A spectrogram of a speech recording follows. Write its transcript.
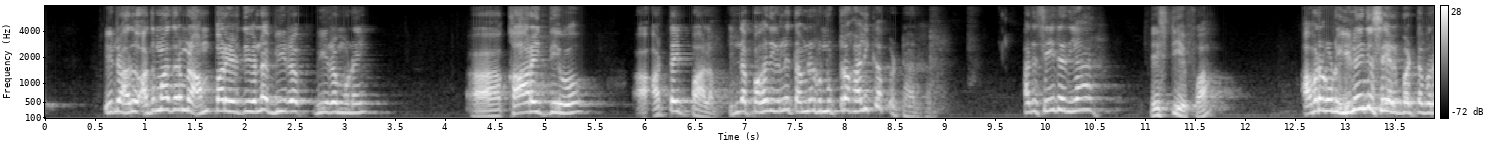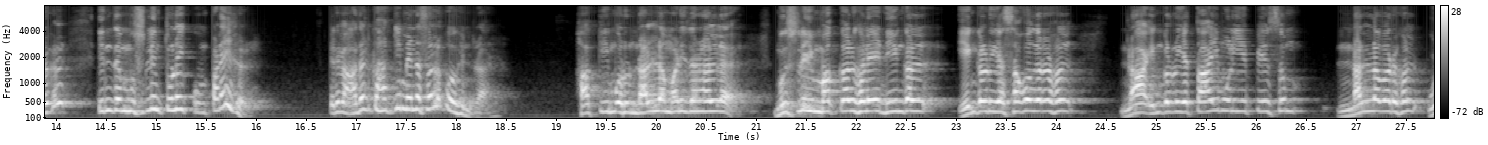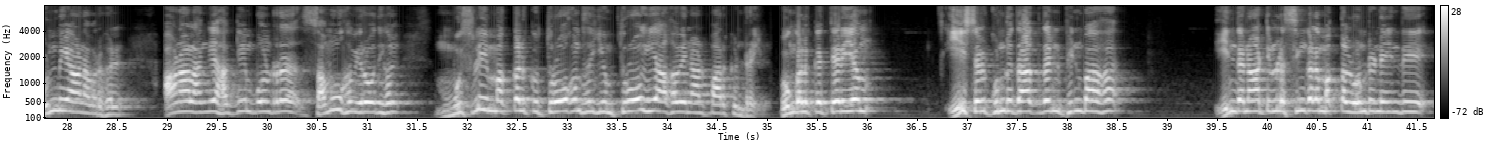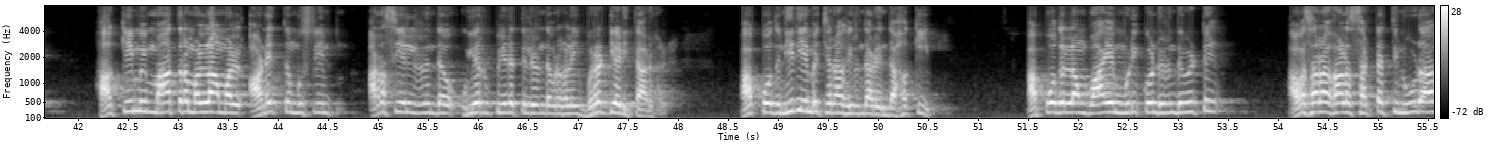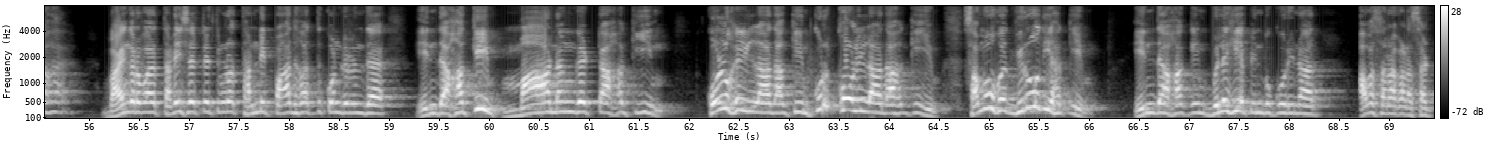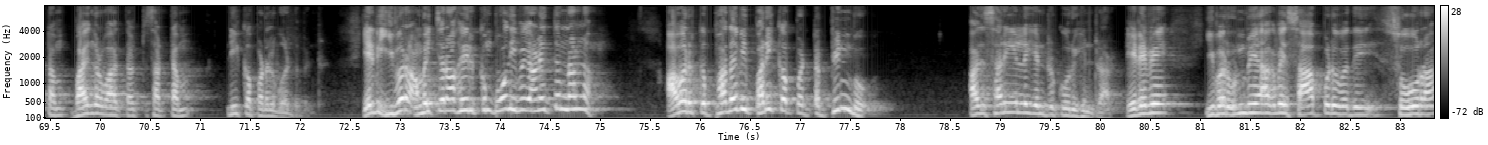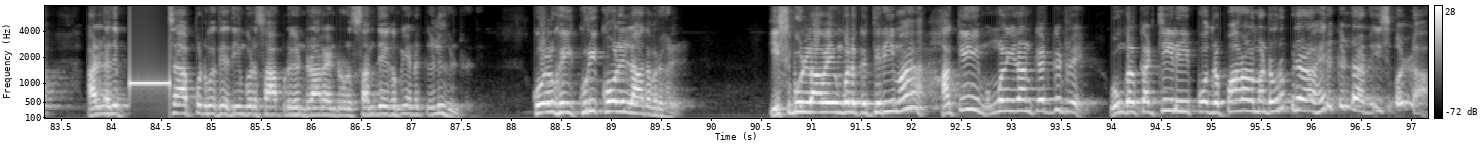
இன்று அது அது மாத்திரமல்ல அம்பாறை எடுத்தீங்கன்னா வீர வீரமுனை காரைத்தீவு அட்டைப்பாலம். இந்த பகுதிகளில் தமிழர்கள் முற்றாக அழிக்கப்பட்டார்கள். அது செய்தது யார்? எஸ்டிஎஃப்ஆ அவர்களோடு இணைந்து செயல்பட்டவர்கள் இந்த முஸ்லீம் துணை படைகள். எனவே அதற்கு ஹக்கீம் என்ன சொல்ல போகின்றார்? ஹக்கீம் ஒரு நல்ல மனிதன் அல்ல. முஸ்லீம் மக்கள்களே நீங்கள் எங்களுடைய சகோதரர்கள் நான் எங்களுடைய தாய்மொழியை பேசும் நல்லவர்கள் உண்மையானவர்கள். ஆனால் அங்கே ஹக்கீம் போன்ற சமூக விரோதிகள் முஸ்லீம் மக்களுக்கு துரோகம் செய்யும் துரோகியாகவே நான் பார்க்கின்றேன். உங்களுக்கு தெரியும் ஈஸ்டர் குண்டு தாக்குதலின் பின்பாக இந்த நாட்டில் உள்ள சிங்கள மக்கள் ஒன்றிணைந்து ஹக்கீமை மாத்திரமல்லாமல் அனைத்து முஸ்லீம் அரசியலில் இருந்த உயர் பீடத்தில் இருந்தவர்களை விரட்டி அடித்தார்கள். அப்போது நீதியமைச்சராக இருந்தார் இந்த ஹக்கீம். அப்போதெல்லாம் வாயை மூடிக்கொண்டு இருந்துவிட்டு அவசரகால சட்டத்தின் ஊடாக பயங்கரவாத தடை சட்டத்தினூட தன்னை பாதுகாத்து கொண்டிருந்த இந்த ஹக்கீம் மானங்கெட்ட ஹக்கீம் கொள்கை இல்லாத ஹக்கீம் குறிக்கோள் இல்லாத ஹக்கீம் சமூக விரோதி ஹக்கீம் இந்த ஹக்கீம் விலகிய பின்பு கூறினார் அவசரகால சட்டம் பயங்கரவாத சட்டம் நீக்கப்படல் வேண்டும் என்று. எனவே இவர் அமைச்சராக இருக்கும் போது இவை அனைத்தும் நல்லம் அவருக்கு பதவி பறிக்கப்பட்ட பின்பு அது சரியில்லை என்று கூறுகின்றார். எனவே இவர் உண்மையாகவே சாப்பிடுவது சோறா அல்லது சாப்பிடுவது எதையும் கூட சாப்பிடுகின்றார் என்ற ஒரு சந்தேகம் எனக்கு எழுகின்றது. கொள்கை குறிக்கோள் இல்லாதவர்கள். இஸ்புல்லாவை உங்களுக்கு தெரியுமா? ஹக்கீம் உங்களை நான் கேட்கின்றேன். உங்கள் கட்சியிலே இப்போது ஒரு பாராளுமன்ற உறுப்பினராக இருக்கின்றார் இஸ்புல்லா.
